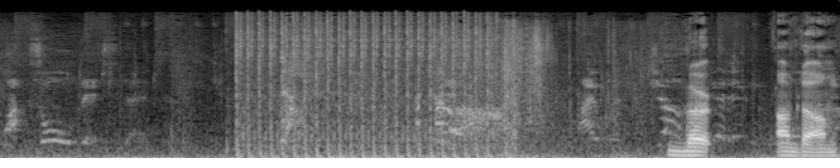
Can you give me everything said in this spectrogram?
What's all this then? Nope, I'm done.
